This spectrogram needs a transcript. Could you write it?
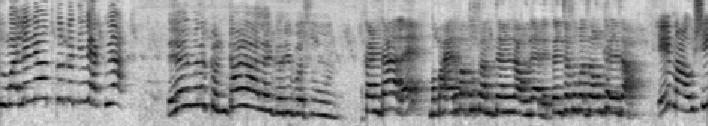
तुम्हाला नाही होत का कधी ए मला कंटाळा आलाय घरी बसून. कंटाळा आलाय? मग बाहेर बघ तू संते आणि राहुले आले. त्यांच्यासोबत जाऊन खेळ जा. ए मावशी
